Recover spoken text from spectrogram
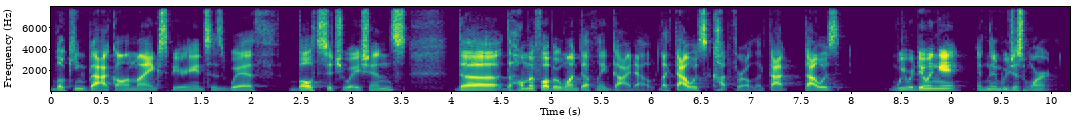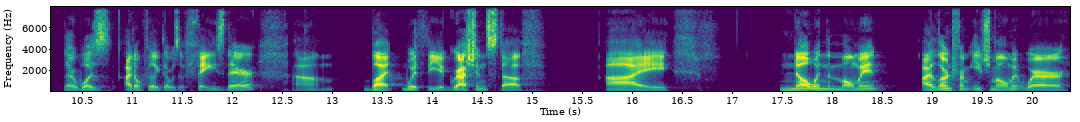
looking back on my experiences with both situations the the homophobic one definitely died out. Like that was cutthroat. Like that that was we were doing it and then we just weren't there was, I don't feel like there was a phase there. Um, but with the aggression stuff, I know in the moment, I learned from each moment where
